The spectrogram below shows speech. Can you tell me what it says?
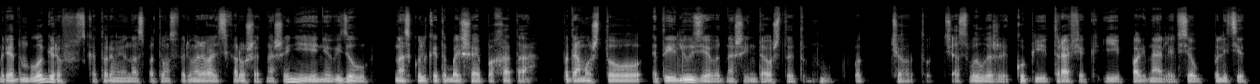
рядом блогеров, с которыми у нас потом сформировались хорошие отношения, я не увидел, насколько это большая похота. Потому что это иллюзия в отношении того, что это ну, вот что, тут сейчас выложи, купи трафик и погнали, все полетит.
